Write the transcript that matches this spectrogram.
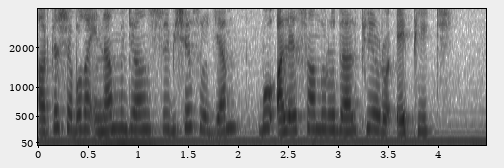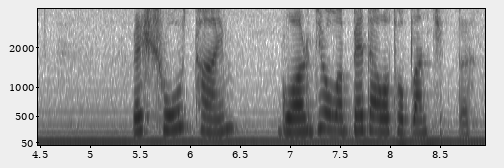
Arkadaşlar buna inanmayacağınız size bir şey söyleyeceğim. Bu Alessandro Del Piero Epic ve Showtime Guardiola bedava toplantı çıktı.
